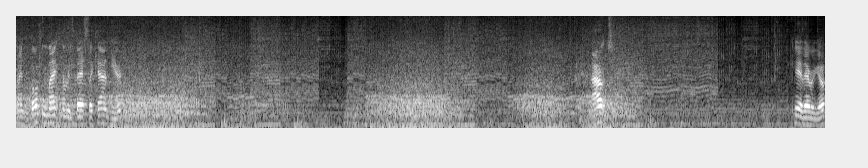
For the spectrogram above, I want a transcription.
Trying to bottleneck them as best I can here. Ouch. Okay, there we go.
